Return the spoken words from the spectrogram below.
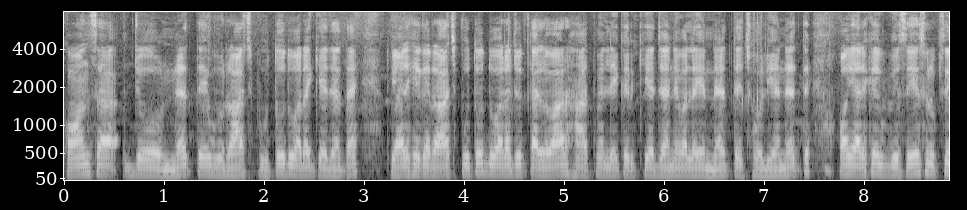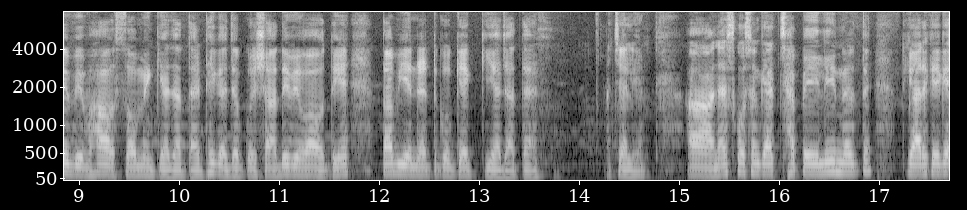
कौन सा जो नृत्य है वो राजपूतों द्वारा किया जाता है? तो याद रखिएगा राजपूतों द्वारा जो तलवार हाथ में लेकर किया जाने वाला ये नृत्य छोलिया नृत्य, और याद रखिएगा विशेष रूप से विवाह उत्सव में किया जाता है, ठीक है? जब कोई शादी विवाह होती है, तब ये नृत्य को क्या किया जाता है? चलिए नेक्स्ट क्वेश्चन क्या है? छपेली नृत्य। तो याद रखिएगा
